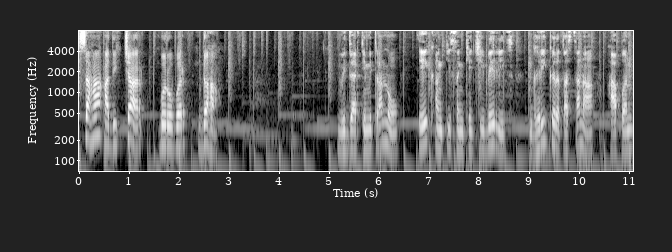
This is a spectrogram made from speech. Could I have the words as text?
सहा अधिक चार बरोबर दहा. विद्यार्थी मित्रांनो एक अंकी संख्येची बेरीज घरी करत असताना आपण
